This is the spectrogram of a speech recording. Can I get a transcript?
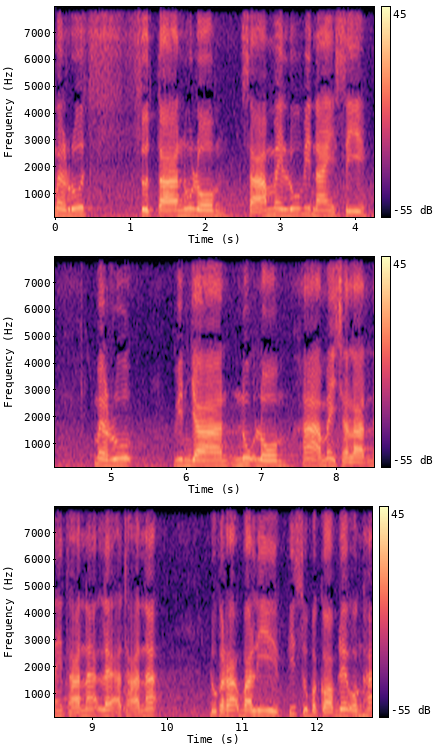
ไม่รู้สุตตานุโลมสามไม่รู้วินัยสี่ไม่รู้วิญญาณุโลมห้าไม่ฉลาดในฐานะและอฐานะดูกระบาลีพิสูจประกอบด้วยองค์ห้า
